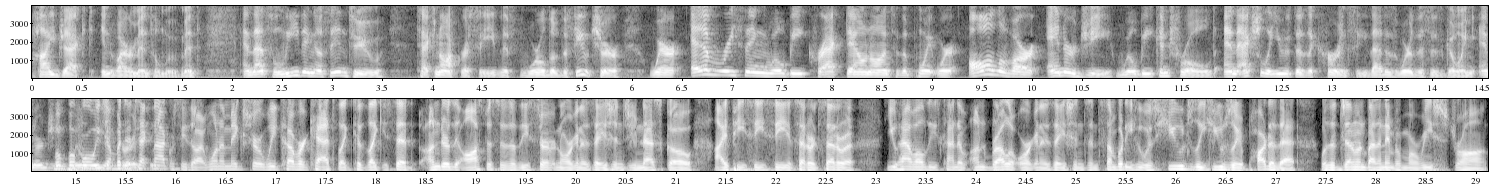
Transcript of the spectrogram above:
hijacked environmental movement. And that's leading us into technocracy, the world of the future, where everything will be cracked down on to the point where all of our energy will be controlled and actually used as a currency. That is where this is going. Energy. But before we be a jump into technocracy, though, I want to make sure we cover cats like because, like you said, under the auspices of these certain organizations, UNESCO, IPCC, et cetera, et cetera, you have all these kind of umbrella organizations, and somebody who was hugely, hugely a part of that was a gentleman by the name of Maurice Strong.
